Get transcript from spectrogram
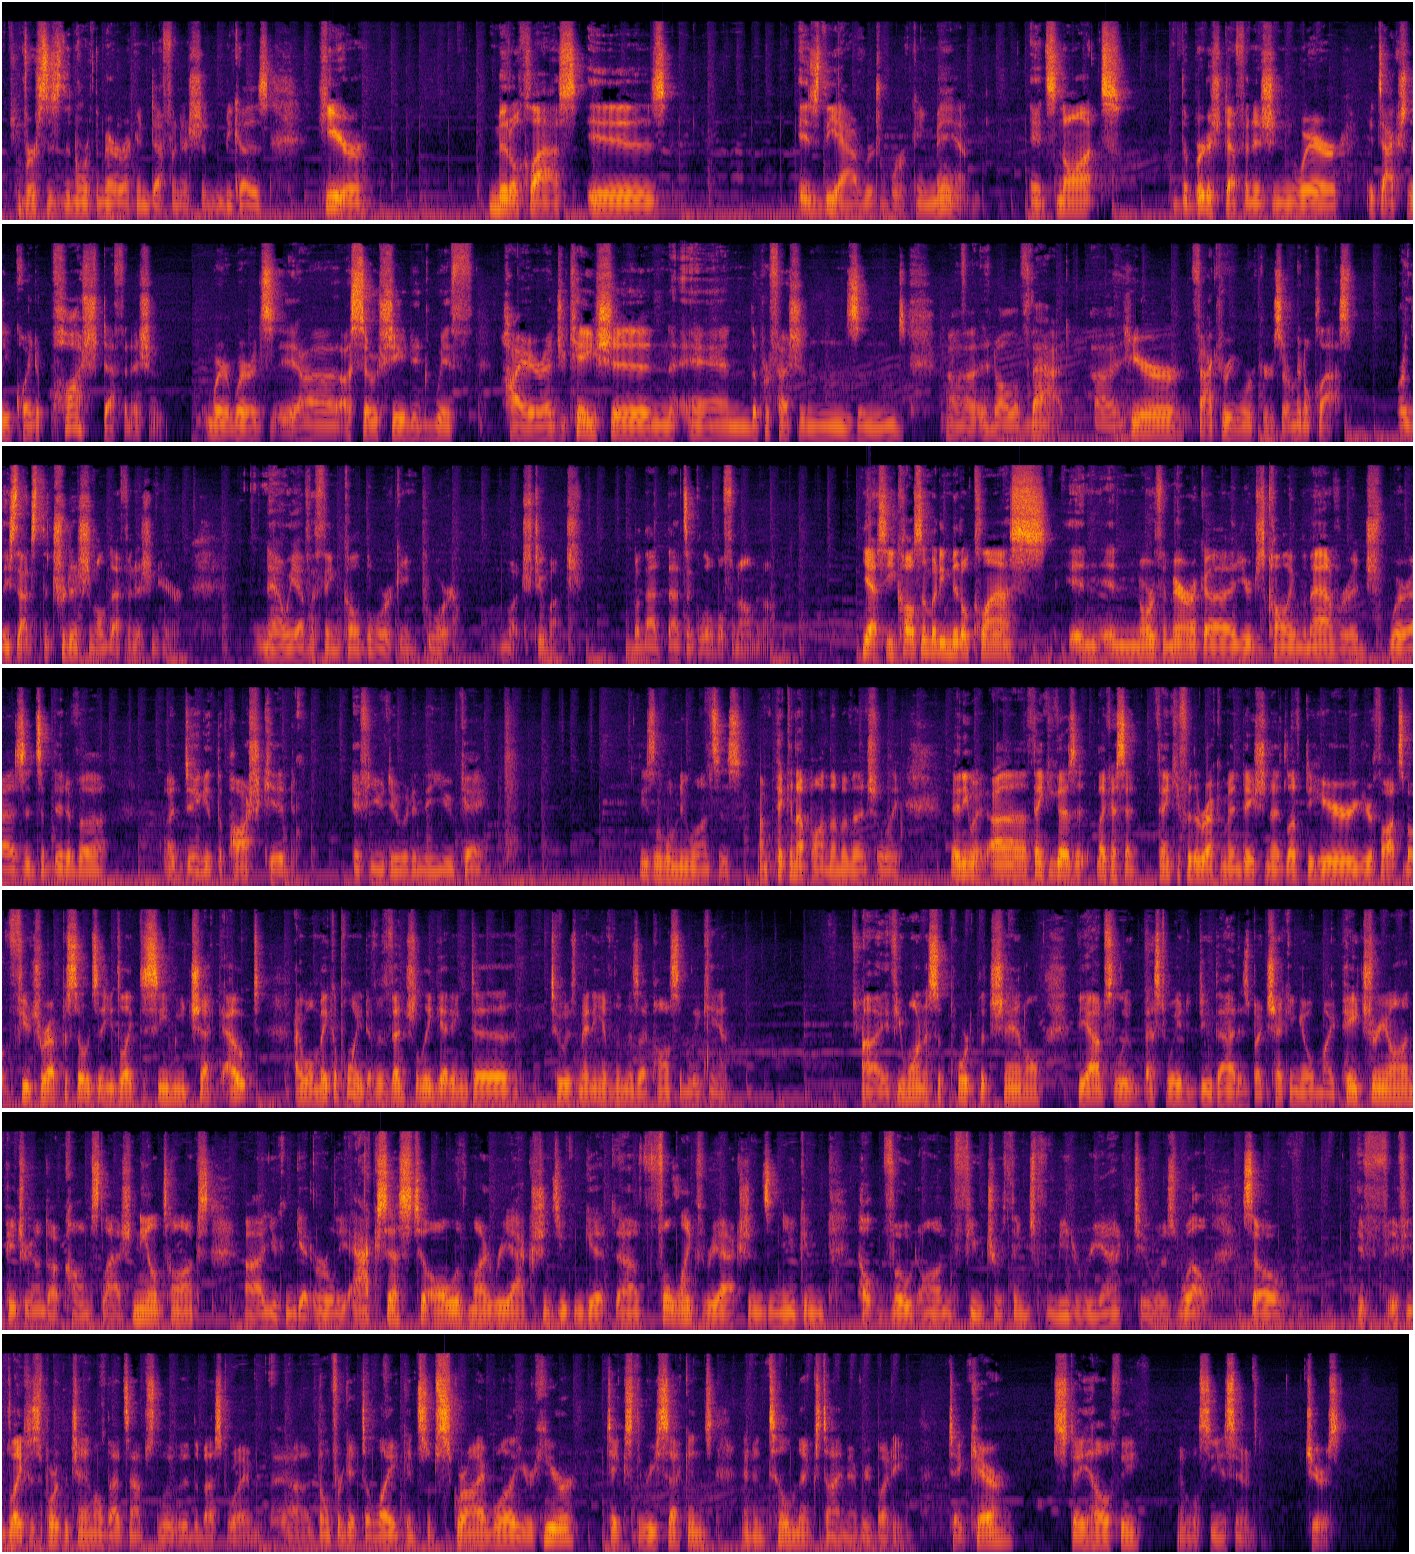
versus the North American definition, because here, middle class is is the average working man. It's not the British definition where it's actually quite a posh definition, where where it's uh, associated with higher education and the professions and uh, and all of that. Uh, here, factory workers are middle class, or at least that's the traditional definition here. Now we have a thing called the working poor, much too much, but that that's a global phenomenon. Yes, you call somebody middle class in in North America, you're just calling them average, whereas it's a bit of a a dig at the posh kid if you do it in the UK these little nuances. I'm picking up on them eventually. Anyway, uh, thank you guys. Like I said, thank you for the recommendation. I'd love to hear your thoughts about future episodes that you'd like to see me check out. I will make a point of eventually getting to to as many of them as I possibly can. Uh, if you want to support the channel, the absolute best way to do that is by checking out my Patreon, patreon.com slash neiltalks. Uh, you can get early access to all of my reactions. You can get uh, full-length reactions, and you can help vote on future things for me to react to as well. So if, if you'd like to support the channel, that's absolutely the best way. Uh, don't forget to like and subscribe while you're here. It takes three seconds. And until next time, everybody, take care, stay healthy, and we'll see you soon. Cheers.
